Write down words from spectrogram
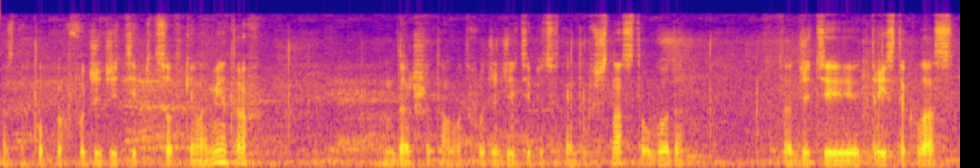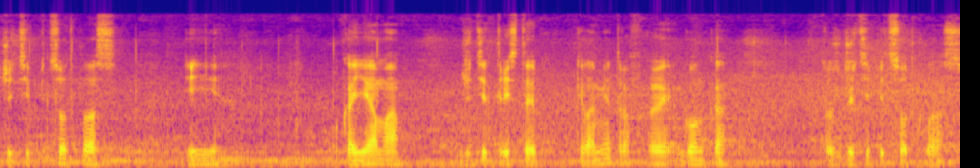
разных кубков Fuji GT 500 километров. Дальше там вот Fuji GT 500 километров 16 года. Это GT 300 класс, GT 500 класс и Покаяма GT 300 километров гонка, тоже GT 500 класс.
